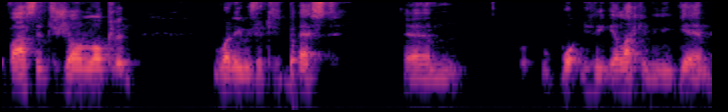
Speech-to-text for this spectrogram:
If I said to Sean Loughlin when he was at his best, um, what do you think you're lacking in your game?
